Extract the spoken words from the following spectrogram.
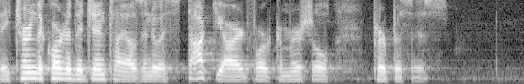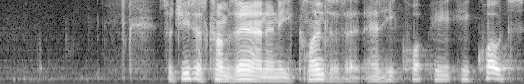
They turned the court of the Gentiles into a stockyard for commercial purposes. So Jesus comes in and he cleanses it, and he, he, he quotes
